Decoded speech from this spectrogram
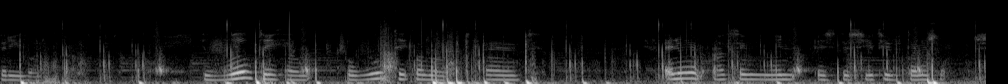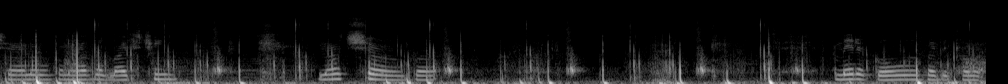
video gonna come. It will take a it will take a lot and if anyone asking me when is this YouTube gonna channel gonna have a live stream not sure but I made a goal if I become a,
